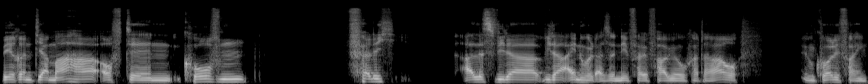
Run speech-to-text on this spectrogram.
während Yamaha auf den Kurven völlig alles wieder, wieder einholt. Also in dem Fall Fabio Quattararo im Qualifying.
